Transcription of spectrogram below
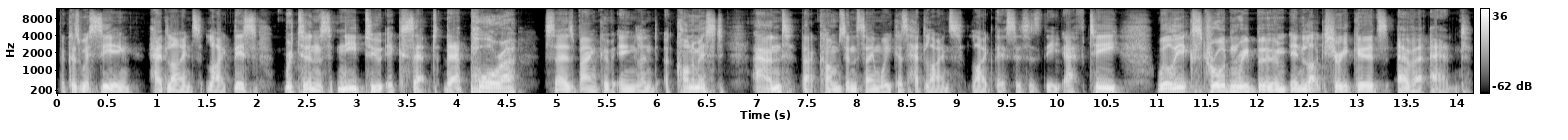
because we're seeing headlines like this Britons need to accept they're poorer says Bank of England economist. And that comes in the same week as headlines like this. This is the FT. Will the extraordinary boom in luxury goods ever end?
